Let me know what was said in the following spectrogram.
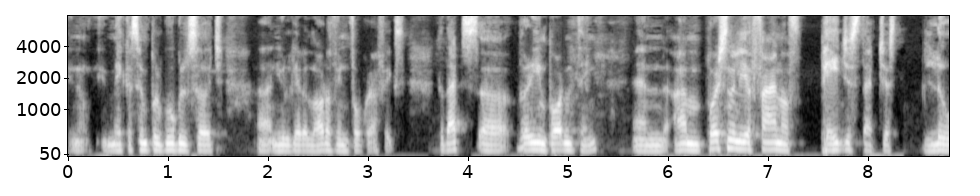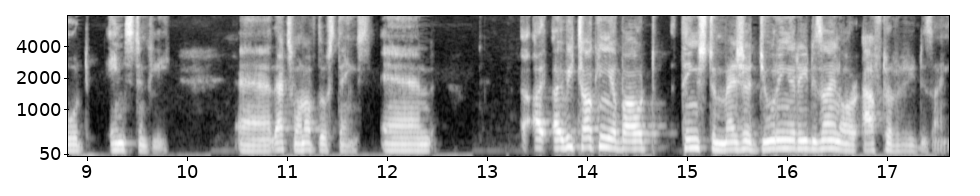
You know, you make a simple Google search uh, and you'll get a lot of infographics. So that's a very important thing. And I'm personally a fan of pages that just load instantly. And that's one of those things. And are, are we talking about things to measure during a redesign or after a redesign?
